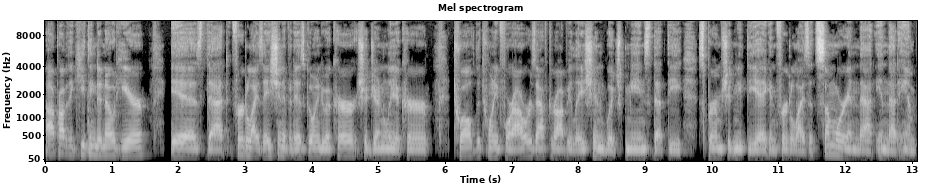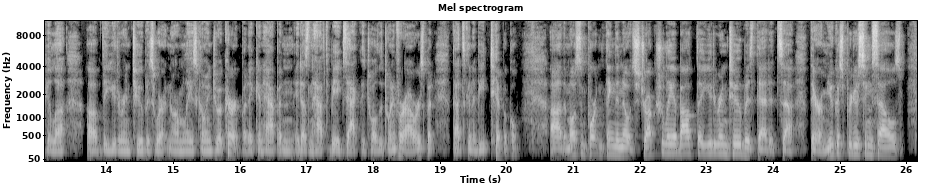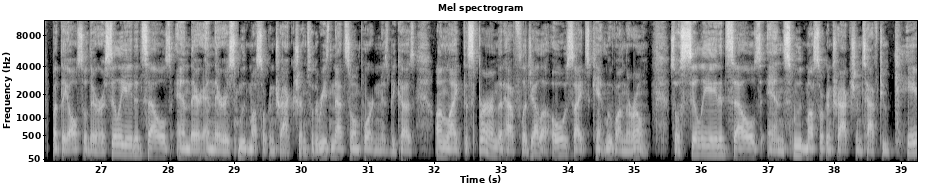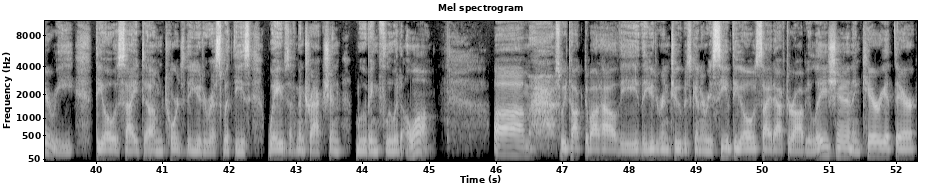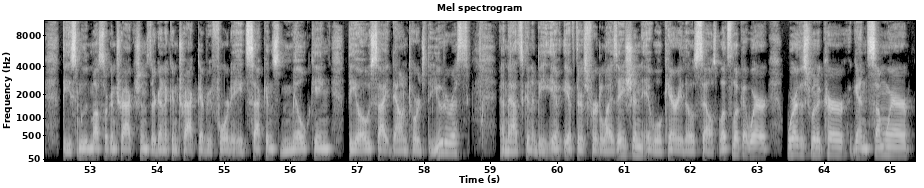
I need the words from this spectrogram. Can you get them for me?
Uh, probably the key thing to note here is that fertilization, if it is going to occur, should generally occur 12 to 24 hours after ovulation, which means that the sperm should meet the egg and fertilize it somewhere in that in that ampulla of the uterine tube is where it normally is going to occur. But it can happen, it doesn't have to be exactly 12 to 24 hours, but that's going to be typical. Uh, the most important thing to note structurally about the uterine tube is that it's uh, there are mucus producing cells, but they also there are ciliated cells and there and there is smooth muscle contraction. So the reason that's so important is because unlike the sperm that have flagella, oocytes can't move on their own. So ciliated cells and smooth muscle contractions have to carry the oocyte um, towards the uterus with these waves of contraction moving fluid along. Um, so we talked about how the, the uterine tube is going to receive the oocyte after ovulation and carry it there. These smooth muscle contractions, they're going to contract every four to eight seconds, milking the oocyte down towards the uterus. And that's going to be, if, if there's fertilization, it will carry those cells. Let's look at where, where this would occur. Again, somewhere,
